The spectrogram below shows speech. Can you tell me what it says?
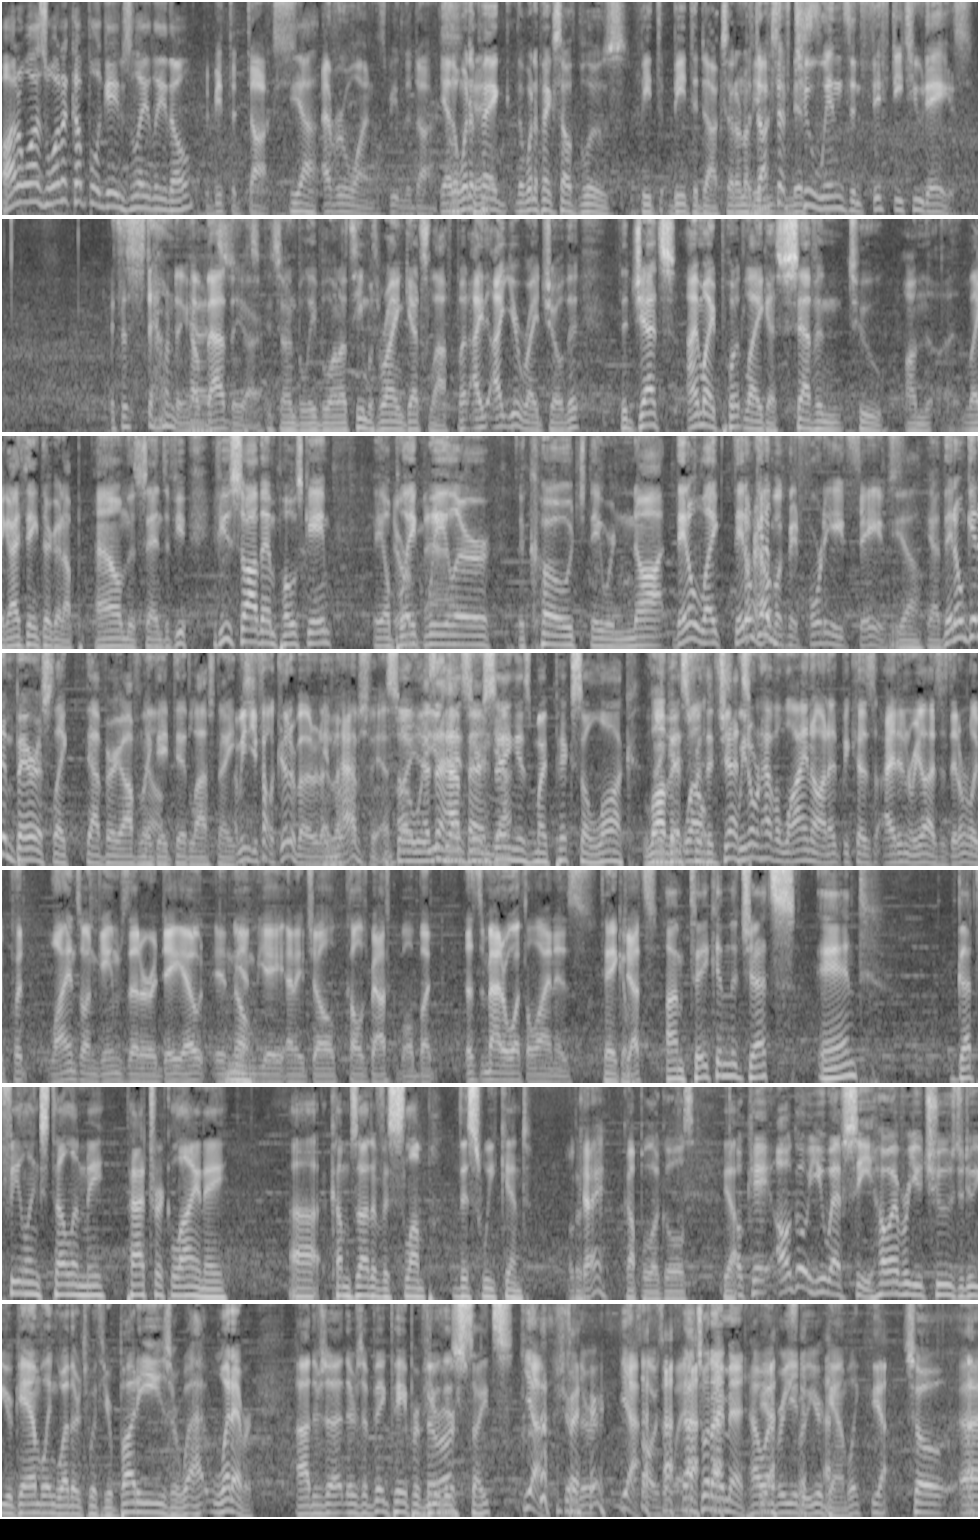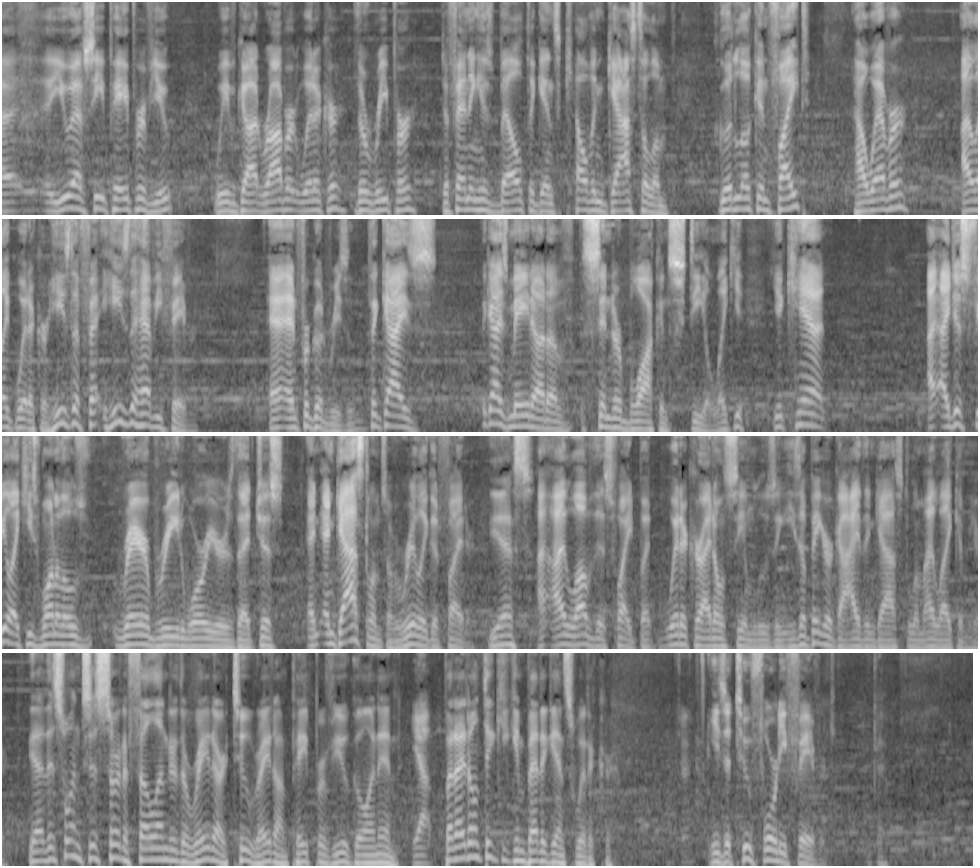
Ottawa's won a couple of games lately, though. They beat the Ducks. Yeah. everyone is beating the Ducks. Yeah, the Okay. Winnipeg the Winnipeg South Blues beat beat the Ducks. I don't know The if Ducks you have missed- two wins in 52 days. It's astounding how bad it's- they it's- are. It's, unbelievable on a team with Ryan Getzlaf. But I, I, you're right, Joe. The the Jets, I might put like a seven two on the. Like I think they're gonna pound the Sens. If you if you saw them post game, You know, They were Blake. Wheeler, the coach, they were not. They don't like. They don't Connor get. Hellebuyck em- made 48 saves. Yeah. yeah, they don't get embarrassed like that very often, like No. they did last night. I mean, you felt good about it as a Habs fan. So what as you a guys Habs are fan, saying yeah. is my pick's a lock. Love I it. well, for the Jets. we don't have a line on it because I didn't realize this. They don't really put lines on games that are a day out in No. the NBA, NHL, college basketball. But doesn't matter what the line is. Take 'em. Jets. I'm taking the Jets, and gut feelings telling me Patrik Laine uh, comes out of his slump this weekend. Okay. couple of goals. Yeah. Okay, I'll go UFC. However you choose to do your gambling, whether it's with your buddies or wha- whatever. Uh, there's a there's a big pay per view. There are this sites. Yeah, sure. There, yeah, It's always a way. That's what I meant. However you do your gambling. Yeah. So uh, a UFC pay per view. We've got Robert Whittaker, the Reaper, defending his belt against Kelvin Gastelum. Good looking fight. However, I like Whittaker. He's the fa- he's the heavy favorite, and, and for good reason. The guy's the guy's made out of cinder block and steel. Like you you can't. I, I just feel like he's one of those rare breed warriors that just. And, and Gastelum's a really good fighter. Yes. I, I love this fight, but Whittaker, I don't see him losing. He's a bigger guy than Gastelum. I like him here. Yeah, this one just sort of fell under the radar too, right on pay per view going in. Yeah. But I don't think you can bet against Whittaker. He's a 240 favorite. Okay.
